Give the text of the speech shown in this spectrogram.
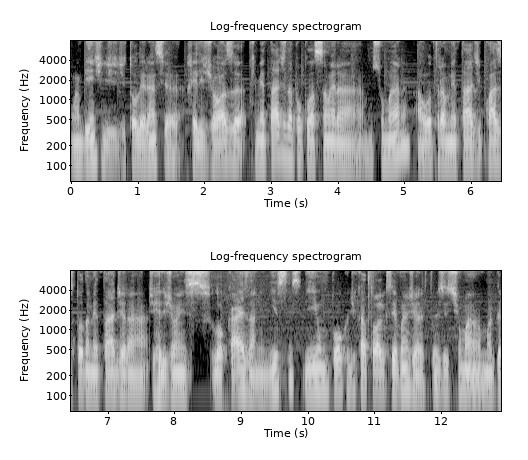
um ambiente de, de tolerância religiosa que metade da população era muçulmana, a outra metade, quase toda a metade, era de religiões locais, animistas, e um pouco de católicos e evangélicos. Então existia uma, uma grande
